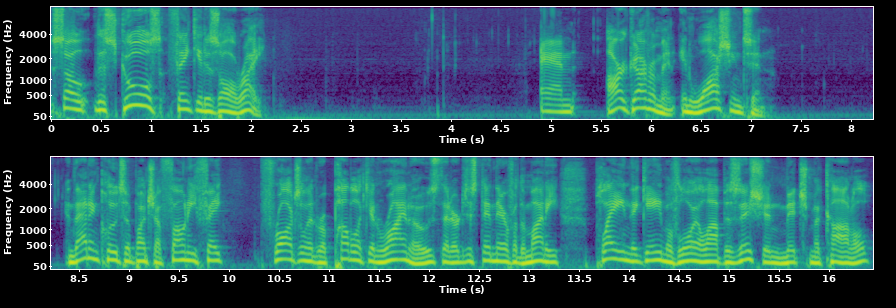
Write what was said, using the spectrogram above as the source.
So the schools think it is all right. And our government in Washington, and that includes a bunch of phony, fake, fraudulent Republican rhinos that are just in there for the money, playing the game of loyal opposition, Mitch McConnell,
